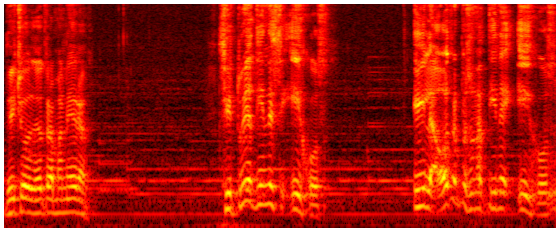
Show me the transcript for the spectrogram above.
dicho de otra manera. Si tú ya tienes hijos y la otra persona tiene hijos,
